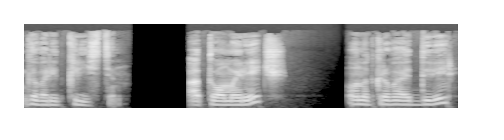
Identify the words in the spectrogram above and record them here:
говорит Кристин. О том и речь. Он открывает дверь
